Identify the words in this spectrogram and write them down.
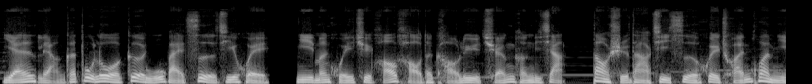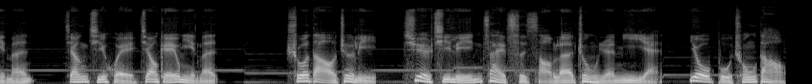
言两个部落各五百次机会。你们回去好好的考虑权衡一下，到时大祭司会传唤你们，将机会交给你们。说到这里，血麒麟再次扫了众人一眼，又补充道：“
